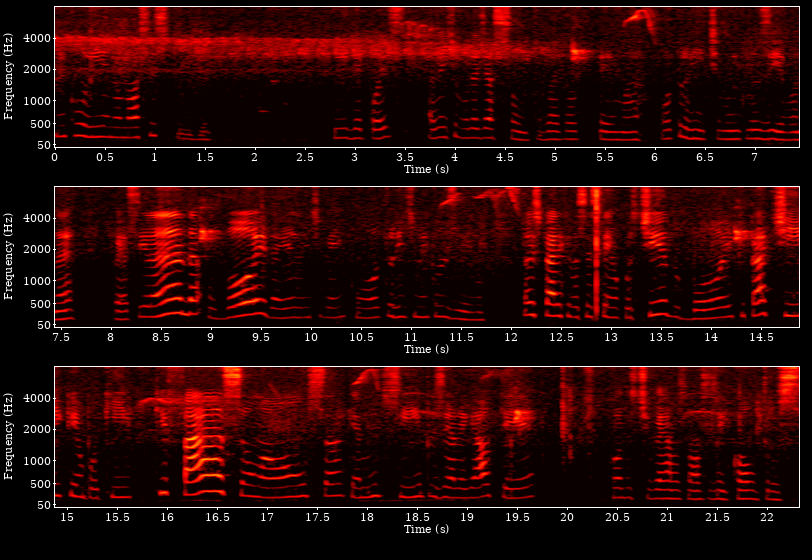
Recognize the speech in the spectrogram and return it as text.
incluir no nosso estudo. E depois a gente muda de assunto, vai outro tema, outro ritmo inclusivo, né? Foi a ciranda, o boi, daí a gente vem com outro ritmo inclusivo. Então espero que vocês tenham curtido o boi, que pratiquem um pouquinho, que façam uma onça, que é muito simples e é legal ter quando tivermos nossos encontros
